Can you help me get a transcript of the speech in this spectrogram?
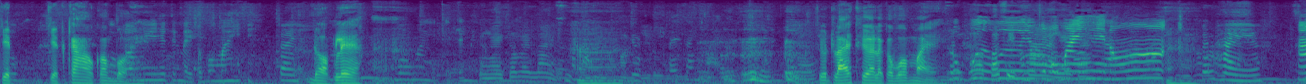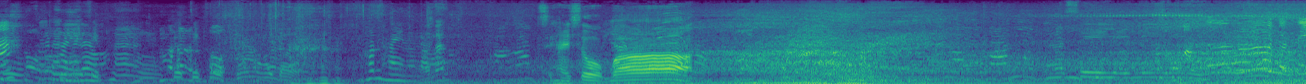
เจ็ดเจ็ดเก้าก็บ่อยนี่เฮ็ดจังไดก็บ่ไหม่ใช่ดอกแรก ก็ไม่ไหม้อ่าจุดหลายเทือแล้วก็บ่ใหม่ลูกวื้อวื้ออยู่ก็บ่ไหม่ให้เนาะอ่าเป็นไห้ฮะเป็นท่านไห้ให้แล้วสิบห้าไงเจ็ดสิบหกไม่ไหม้ดอกท่อนไห้นั่นแหละสิให้โศกบ่อาเซยายนีเออก็สิ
